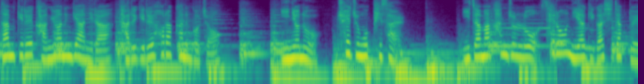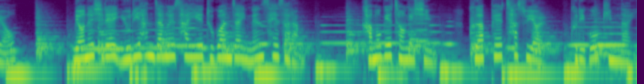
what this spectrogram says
닮기를 강요하는 게 아니라 다르기를 허락하는 거죠. 2년 후 최중호 피살. 이 자막 한 줄로 새로운 이야기가 시작돼요. 면회실에 유리 한 장을 사이에 두고 앉아 있는 세 사람. 감옥의 정희신, 그 앞에 차수열, 그리고 김나희.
